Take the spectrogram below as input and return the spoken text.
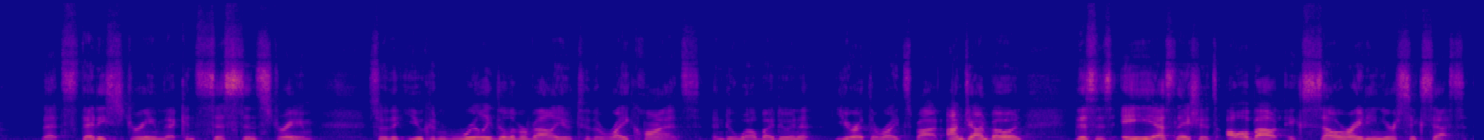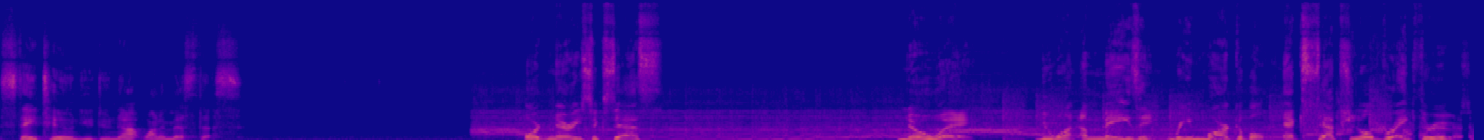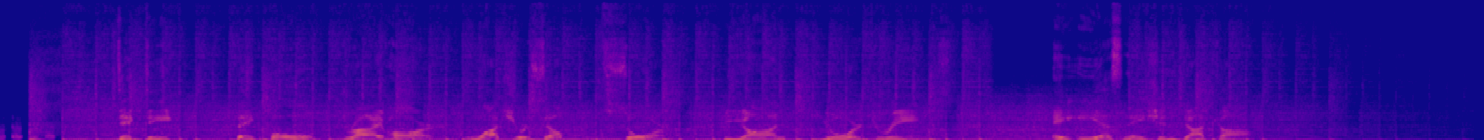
that steady stream, that consistent stream, so that you can really deliver value to the right clients and do well by doing it, you're at the right spot. I'm John Bowen. This is AES Nation. It's all about accelerating your success. Stay tuned. You do not want to miss this. Ordinary success? No way. You want amazing, remarkable, exceptional breakthroughs. Dig deep, think bold, drive hard, watch yourself soar beyond your dreams. AESNation.com.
